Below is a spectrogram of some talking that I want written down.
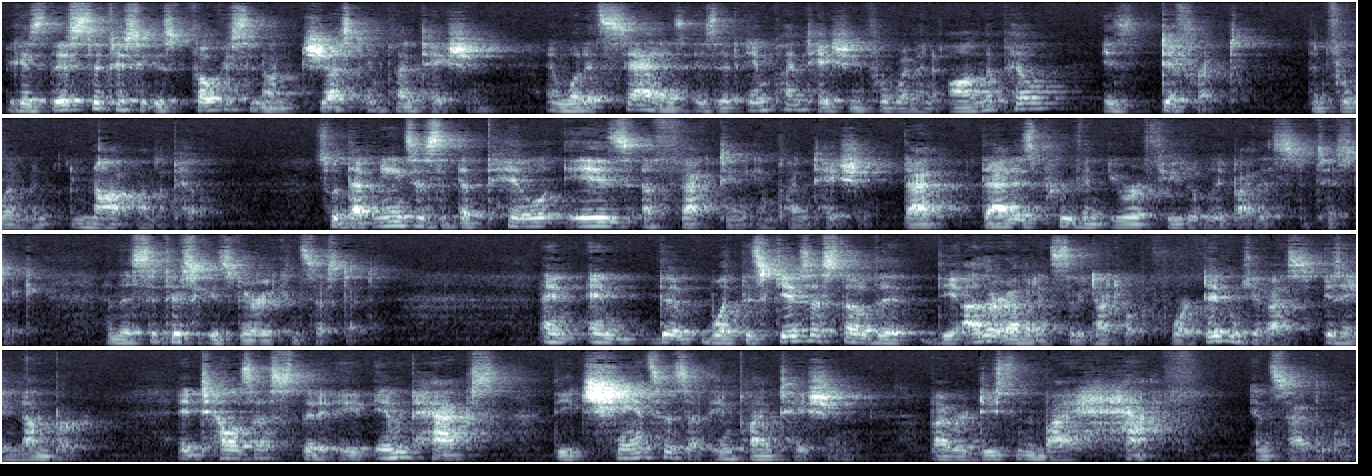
Because this statistic is focusing on just implantation. And what it says is that implantation for women on the pill is different than for women not on the pill. So what that means is that the pill is affecting implantation. That, that is proven irrefutably by this statistic. And the statistic is very consistent. And, and the, what this gives us, though, the, the other evidence that we talked about before didn't give us is a number. It tells us that it impacts the chances of implantation by reducing them by half inside the womb.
